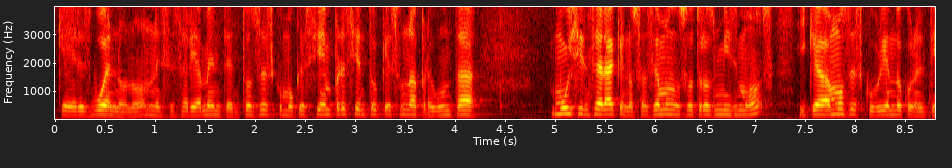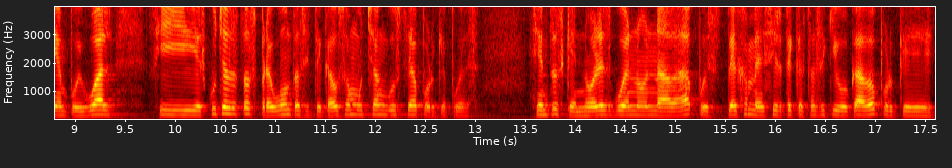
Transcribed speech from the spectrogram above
que eres bueno, ¿no? Necesariamente. Entonces, como que siempre siento que es una pregunta muy sincera que nos hacemos nosotros mismos y que vamos descubriendo con el tiempo. Igual, si escuchas estas preguntas y te causa mucha angustia porque pues sientes que no eres bueno en nada, pues déjame decirte que estás equivocado porque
